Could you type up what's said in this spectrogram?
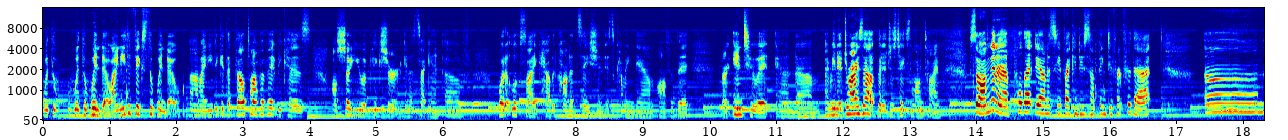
with the with the window. I need to fix the window. Um, I need to get the felt off of it because I'll show you a picture in a second of what it looks like, how the condensation is coming down off of it or into it. And um, I mean, it dries up, but it just takes a long time. So I'm gonna pull that down and see if I can do something different for that. Um,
